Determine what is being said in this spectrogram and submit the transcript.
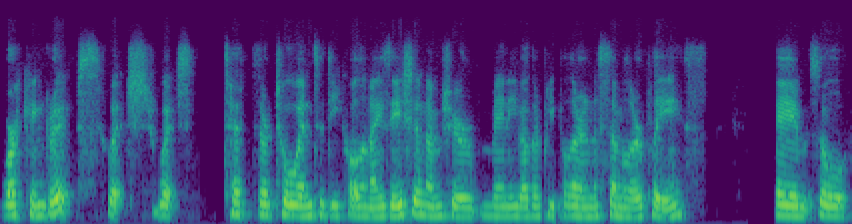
working groups which which tip their toe into decolonization. I'm sure many other people are in a similar place. Um, so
